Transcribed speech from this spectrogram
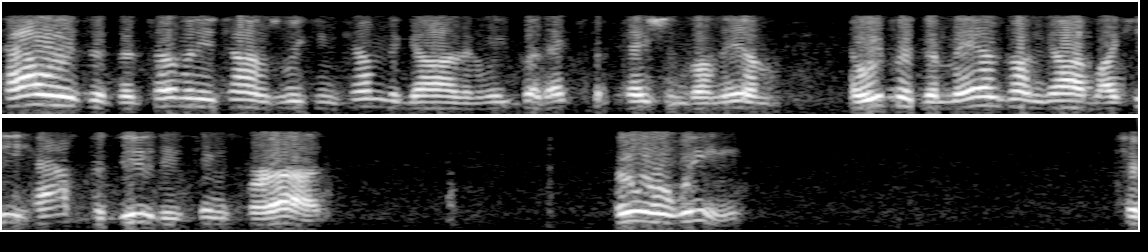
How is it that so many times we can come to God and we put expectations on Him and we put demands on God like He has to do these things for us? Who are we to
